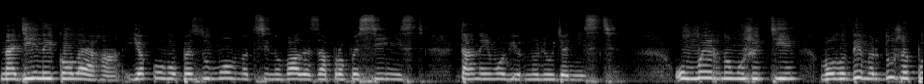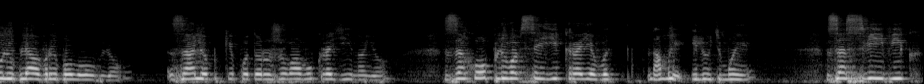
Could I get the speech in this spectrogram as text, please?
Надійний колега, якого безумовно цінували за професійність та неймовірну людяність. У мирному житті Володимир дуже полюбляв риболовлю, залюбки подорожував Україною, захоплювався її краєвидами і людьми. За свій вік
